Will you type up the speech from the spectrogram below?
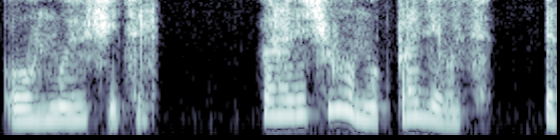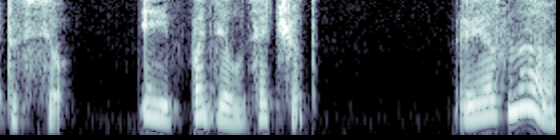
Он мой учитель. Ради чего он мог проделать это все и поделать отчет? Я знаю,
